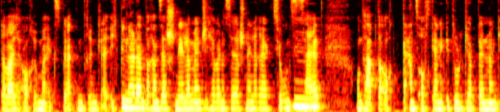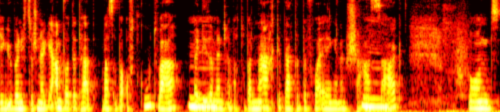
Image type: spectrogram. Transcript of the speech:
Da war ich auch immer Expertin drin. gleich. Ich bin halt einfach ein sehr schneller Mensch. Ich habe eine sehr schnelle Reaktionszeit und habe da auch ganz oft keine Geduld gehabt, wenn mein Gegenüber nicht so schnell geantwortet hat. Was aber oft gut war, weil dieser Mensch einfach drüber nachgedacht hat, bevor er irgendeinen Schaß sagt. Und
